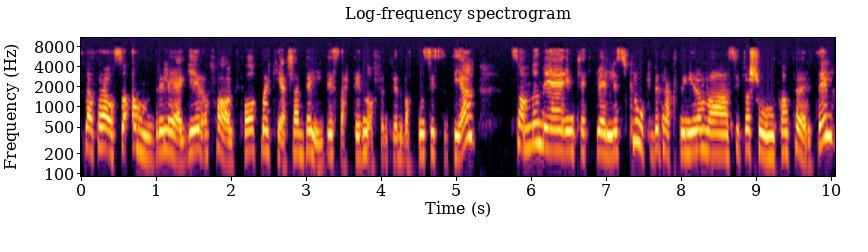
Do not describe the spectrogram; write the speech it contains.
Så Derfor har også andre leger og fagfolk markert seg veldig sterkt i den offentlige debatten siste tida. Sammen med intellektuelles kloke betraktninger om hva situasjonen kan føre til.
